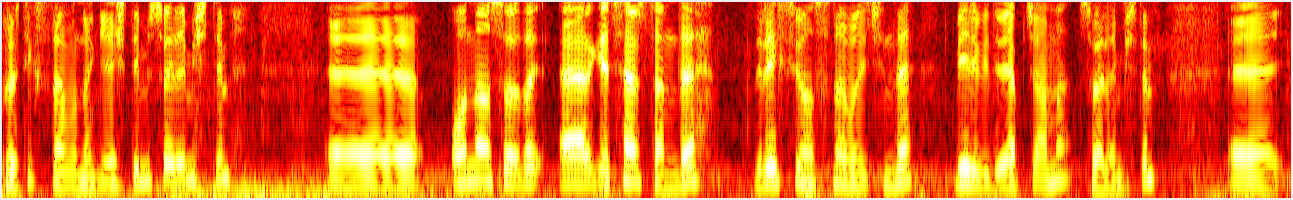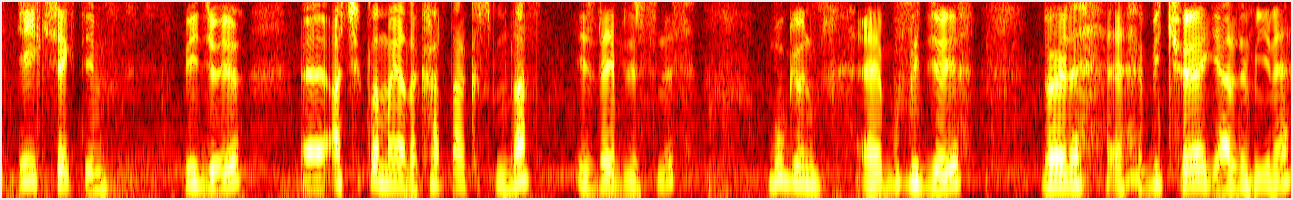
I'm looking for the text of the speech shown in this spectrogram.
pratik sınavını geçtiğimi söylemiştim. Ee, ondan sonra da eğer geçersem de direksiyon sınavı içinde bir video yapacağımı söylemiştim. Ee, ilk çektiğim videoyu e, açıklamaya da kartlar kısmından izleyebilirsiniz. Bugün e, bu videoyu böyle e, bir köye geldim yine.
